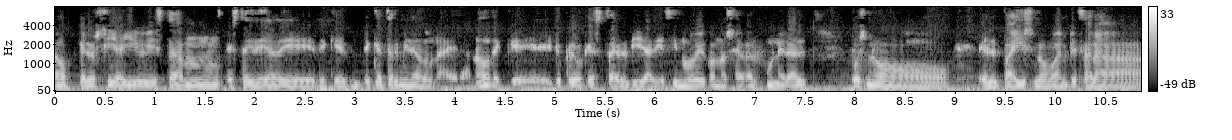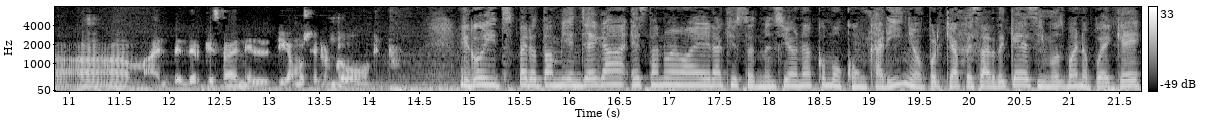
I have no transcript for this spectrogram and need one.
¿no? Pero sí hay esta, esta idea de, que, de que ha terminado una era, ¿no? De que yo creo que hasta el día 19, cuando se haga el funeral, pues no, el país no va a empezar a, a, a entender que está en el, digamos, en un nuevo momento. Egoitz, pero también llega esta nueva era que usted menciona como con cariño, porque a pesar de que decimos, bueno, puede que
